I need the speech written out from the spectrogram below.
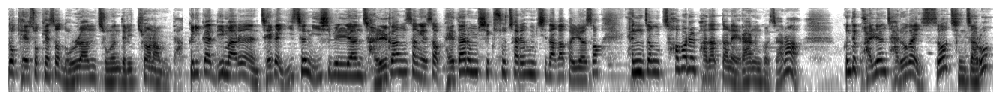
또 계속해서 놀라운 증언들이 튀어나옵니다. 그러니까 네 말은 제가 2021년 절강성에서 배달 음식 수차례 훔치다가 걸려서 행정 처벌을 받았던 애라는 거잖아. 근데 관련 자료가 있어? 진짜로?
